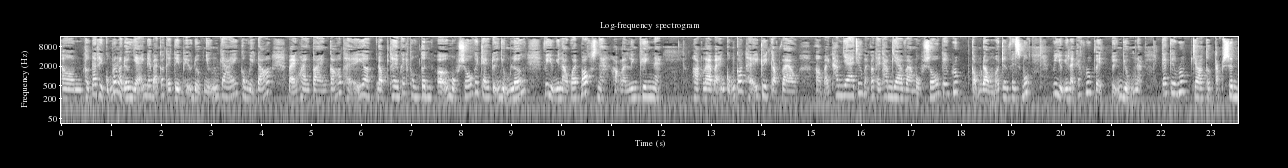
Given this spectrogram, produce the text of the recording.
Ờ, uh, thực ra thì cũng rất là đơn giản để bạn có thể tìm hiểu được những cái công việc đó. Bạn hoàn toàn có thể ờ, đọc thêm các thông tin ở một số cái trang tuyển dụng lớn ví dụ như là Whitebox nè hoặc là LinkedIn nè hoặc là bạn cũng có thể truy cập vào ờ, bạn tham gia chứ bạn có thể tham gia vào một số cái group cộng đồng ở trên Facebook. Ví dụ như là các group về tuyển dụng nè các cái group cho thực tập sinh.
